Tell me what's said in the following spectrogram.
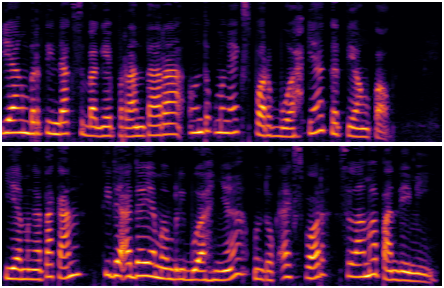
yang bertindak sebagai perantara untuk mengekspor buahnya ke Tiongkok. Ia mengatakan tidak ada yang membeli buahnya untuk ekspor selama pandemi.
